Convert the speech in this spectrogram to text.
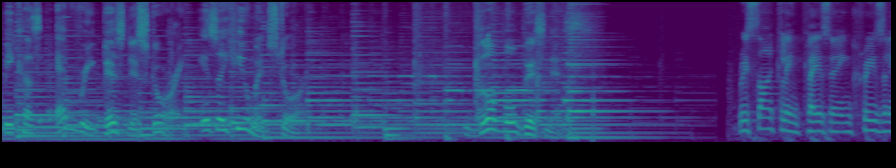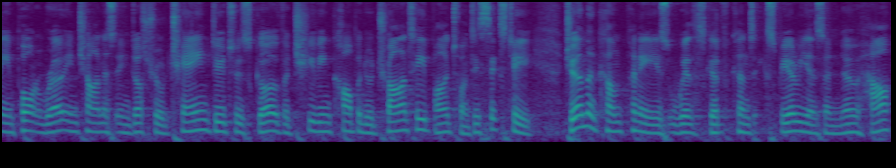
Because every business story is a human story. Global Business. Recycling plays an increasingly important role in China's industrial chain due to its goal of achieving carbon neutrality by 2060. German companies with significant experience and know-how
